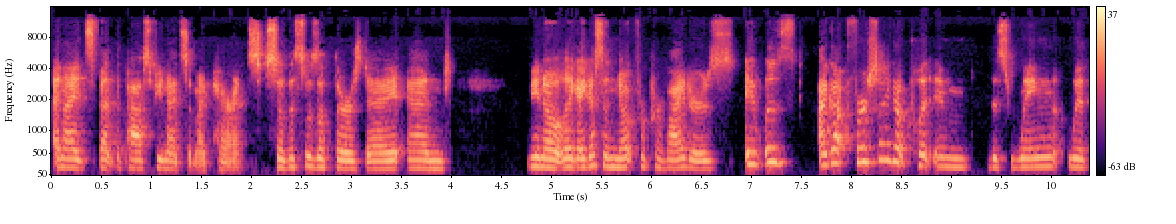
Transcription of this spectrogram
and I had spent the past few nights at my parents. So this was a Thursday, and you know, like I guess a note for providers. It was I got first I got put in this wing with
